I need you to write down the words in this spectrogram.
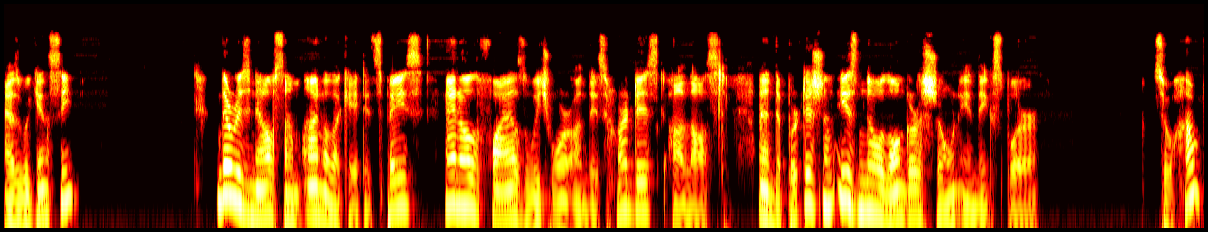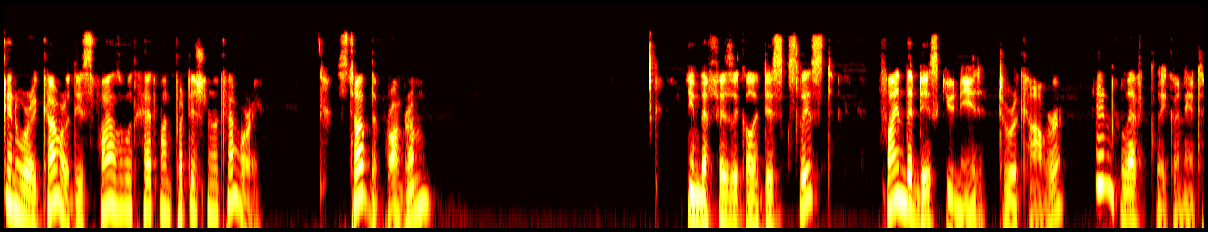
As we can see, there is now some unallocated space, and all files which were on this hard disk are lost, and the partition is no longer shown in the Explorer. So how can we recover these files with Hetman Partition Recovery? Start the program. In the Physical Disks list, find the disk you need to recover and left-click on it.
